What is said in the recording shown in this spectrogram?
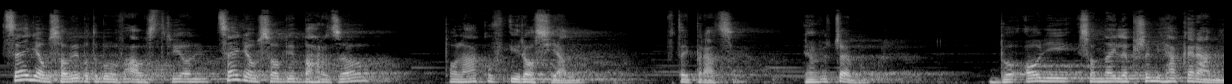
cenią sobie, bo to było w Austrii, oni cenią sobie bardzo Polaków i Rosjan w tej pracy. Ja mówię, czemu? Bo oni są najlepszymi hakerami,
